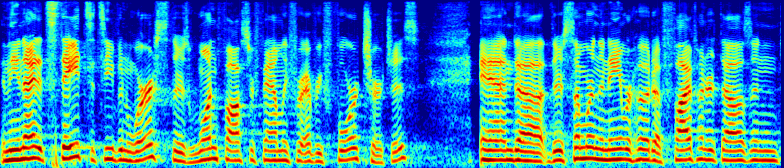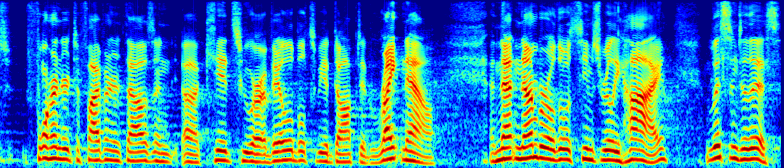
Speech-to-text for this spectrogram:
In the United States, it's even worse. There's one foster family for every four churches. And uh, there's somewhere in the neighborhood of 500,000, 400 to 500,000 uh, kids who are available to be adopted right now. And that number, although it seems really high, listen to this.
